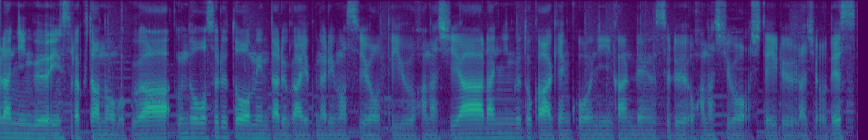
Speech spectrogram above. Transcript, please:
ランニングインストラクターの僕が運動をするとメンタルが良くなりますよっていうお話やランニングとか健康に関連するお話をしているラジオです。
